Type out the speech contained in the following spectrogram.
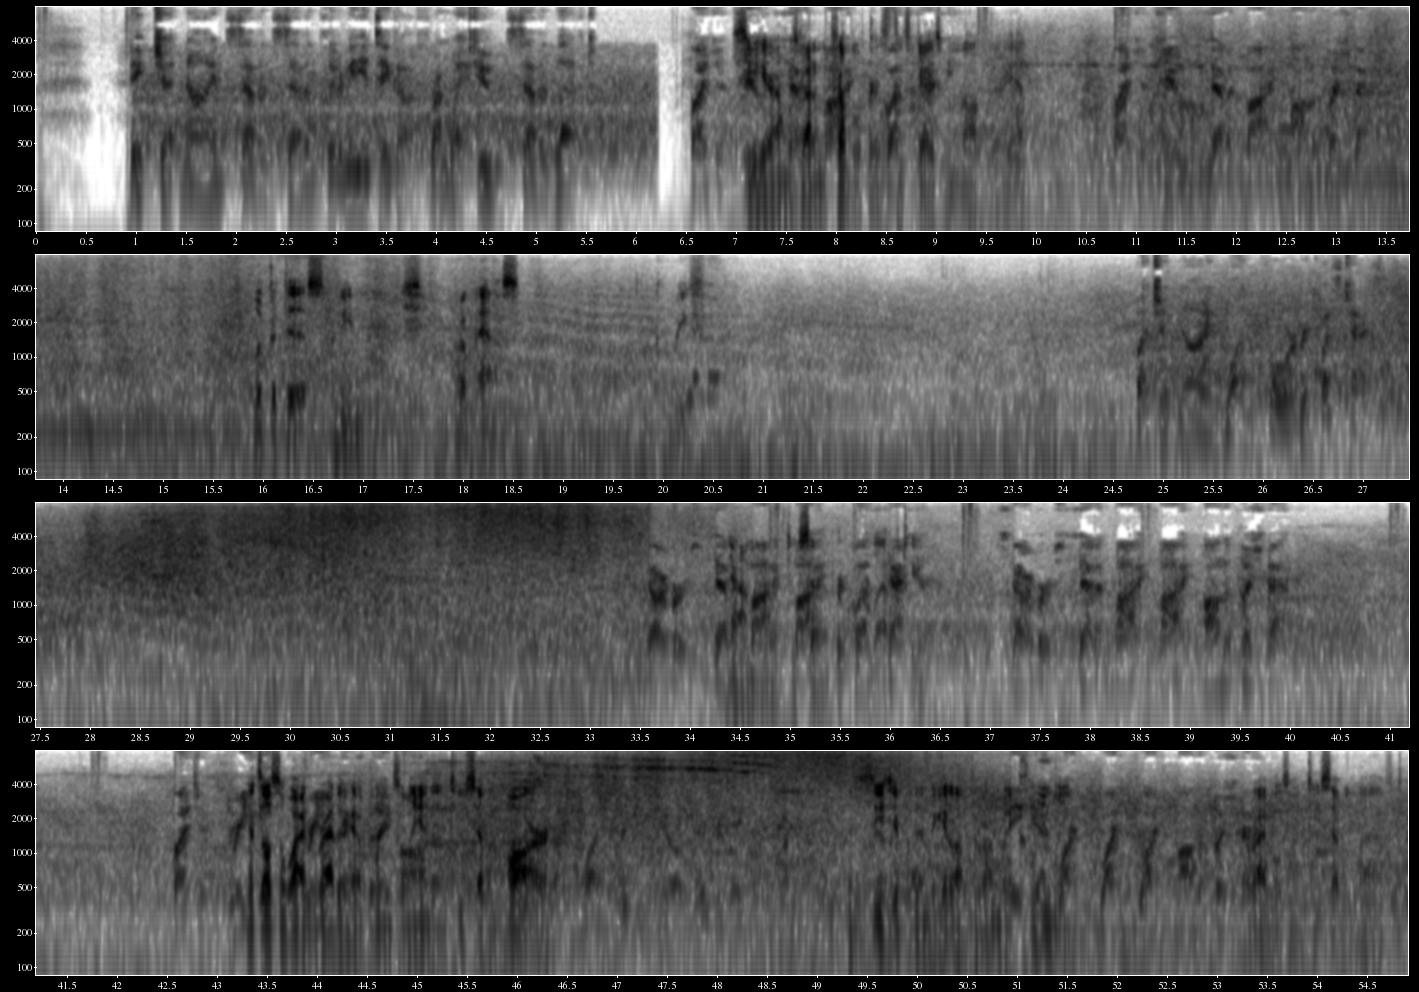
Big Jet 977, cleared immediate takeoff. Runway 27 left. Budget See here, I almost got into trouble because these guys weren't off there yet. Budget 275 on the pushback. Look at this. I mean, what a mess. Grief. Budget 914, request taxi. Starburst Now I'm going to 755, request left taxi. here. Starburst 755 on the pushback. Budget 3. That's also why I'd rather have planes land on 27R Start 130, cleared for takeoff. because it's easier for them to get off the runway cleanly. 111 on the pushback. Arrivals on 27 left.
